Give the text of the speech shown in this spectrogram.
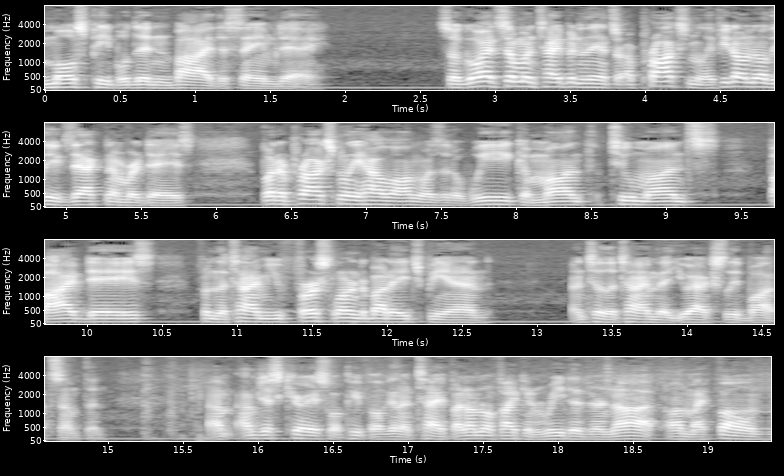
most people didn't buy the same day. So go ahead, someone type in an answer. Approximately, if you don't know the exact number of days, but approximately how long was it? A week, a month, two months, five days from the time you first learned about HBN until the time that you actually bought something. I'm, I'm just curious what people are going to type. I don't know if I can read it or not on my phone,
